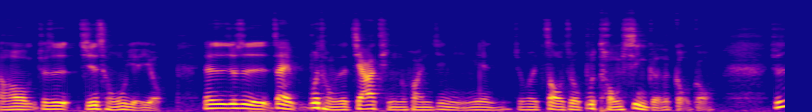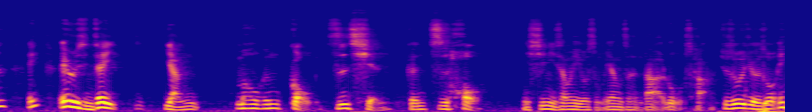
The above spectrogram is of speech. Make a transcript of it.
然后就是，其实宠物也有，但是就是在不同的家庭环境里面，就会造就不同性格的狗狗。就是，哎，艾瑞斯，你在养猫跟狗之前跟之后，你心理上面有什么样子很大的落差？就是会觉得说，哎，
